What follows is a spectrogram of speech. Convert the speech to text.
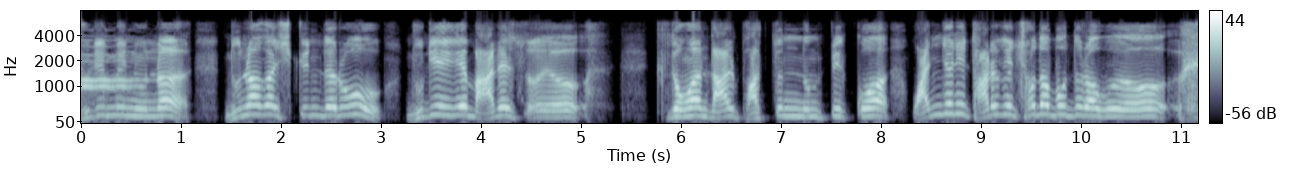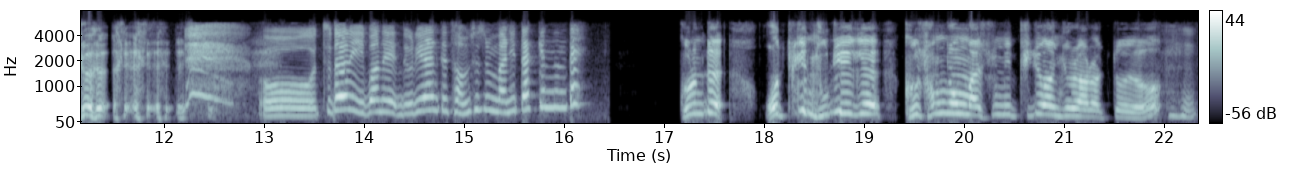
두림이 누나, 누나가 시킨 대로 누리에게 말했어요. 그동안 날 봤던 눈빛과 완전히 다르게 쳐다보더라고요. 오, 투덜이 이번에 누리한테 점수 좀 많이 땄겠는데? 그런데 어떻게 누리에게 그 성령 말씀이 필요한 줄 알았어요?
